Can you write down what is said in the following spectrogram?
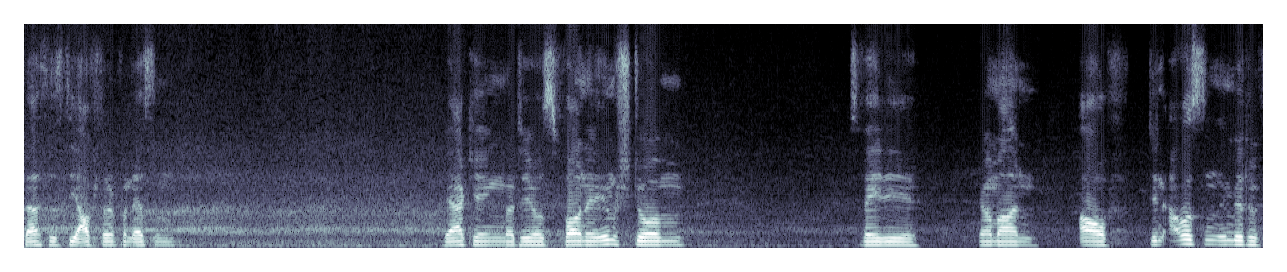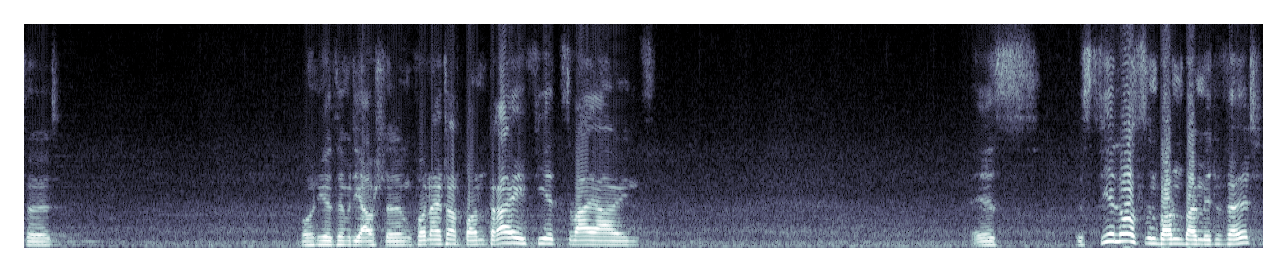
Das ist die Aufstellung von Essen. Berking, Matthäus vorne im Sturm. Svedi, German auf den Außen im Mittelfeld. Und hier sind wir die Aufstellung von Eintracht Bonn. 3, 4, 2, 1. Es ist viel los in Bonn beim Mittelfeld.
